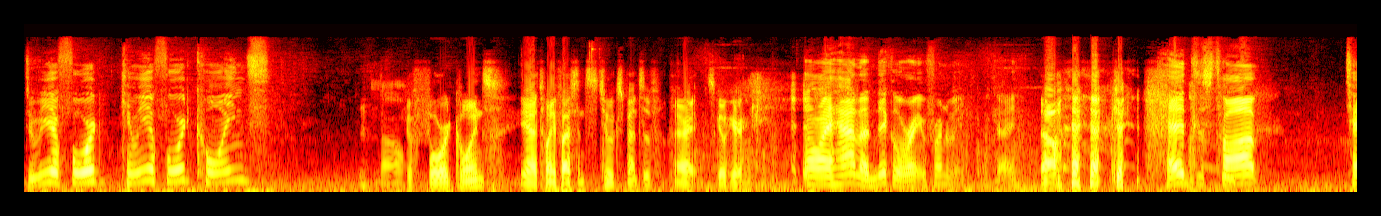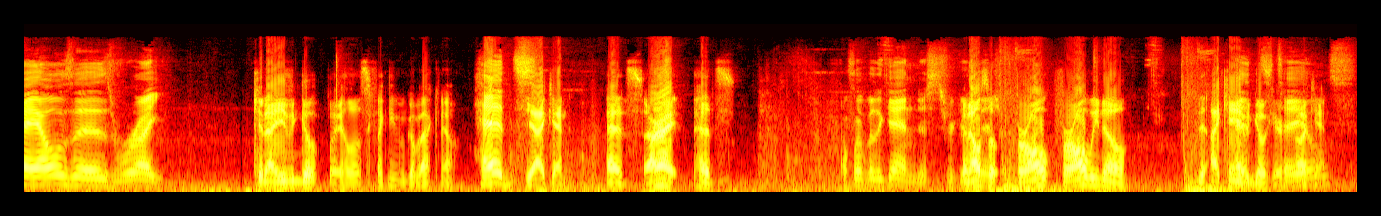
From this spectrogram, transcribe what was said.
Do we afford? Can we afford coins? No. Go forward coins? Yeah, 25 cents is too expensive. Alright, let's go here. Oh, I had a nickel right in front of me. Okay. Oh, okay. Heads is top, tails is right. Can I even go? Wait, hold on, let's see if I can even go back now. Heads. Yeah, I can. Heads. Alright, heads. I'll flip it again just for good And also, measure. for all for all we know, th- I can't even go Heads, here. Oh, I can't.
